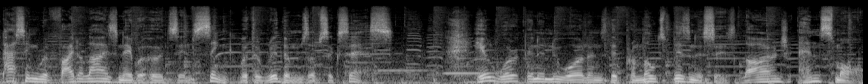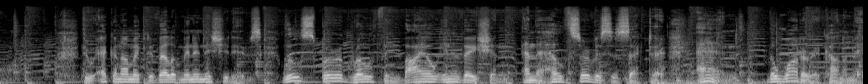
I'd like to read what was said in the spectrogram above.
passing revitalized neighborhoods in sync with the rhythms of success. He'll work in a New Orleans that promotes businesses large and small. Through economic development initiatives, we'll spur growth in bio-innovation and the health services sector and the water economy.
